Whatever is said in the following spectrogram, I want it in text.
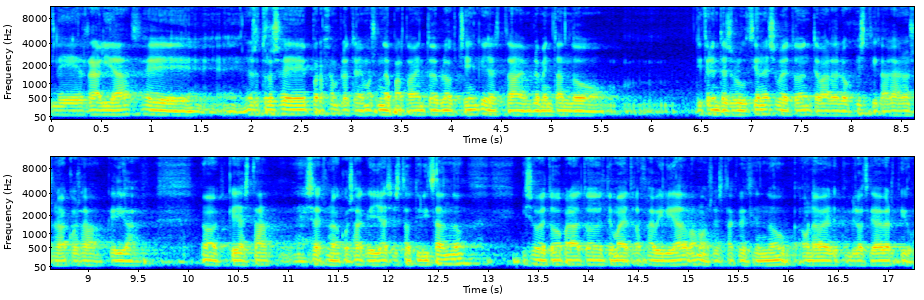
de realidad, nosotros, por ejemplo, tenemos un departamento de blockchain que ya está implementando diferentes soluciones, sobre todo en temas de logística. no es una cosa que diga no, es que ya está, esa es una cosa que ya se está utilizando y sobre todo para todo el tema de trazabilidad, vamos, está creciendo a una velocidad de vértigo.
